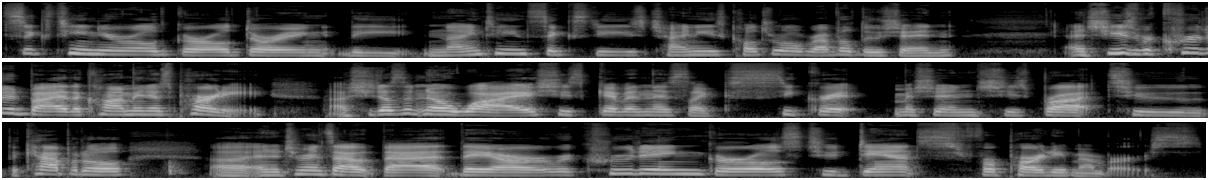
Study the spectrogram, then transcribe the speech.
16 year old girl during the 1960s Chinese Cultural Revolution and she's recruited by the Communist Party. Uh, she doesn't know why. She's given this like secret mission. She's brought to the capital, uh, and it turns out that they are recruiting girls to dance for party members.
